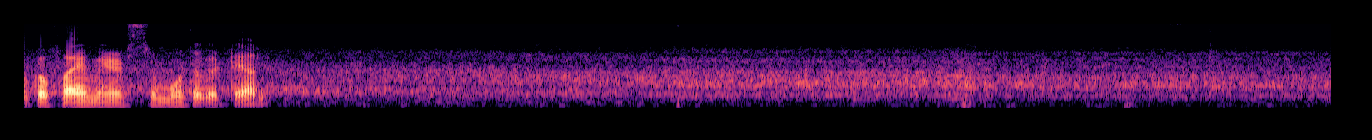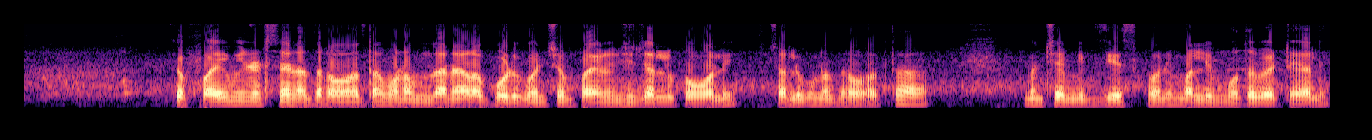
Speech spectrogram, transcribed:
ఒక ఫైవ్ మినిట్స్ మూత పెట్టేయాలి. ఇక ఫైవ్ మినిట్స్ అయిన తర్వాత మనం ధనియాల పొడి కొంచెం పైనుంచి చల్లుకోవాలి. చల్లుకున్న తర్వాత మంచిగా మిక్స్ చేసుకొని మళ్ళీ మూత పెట్టేయాలి.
